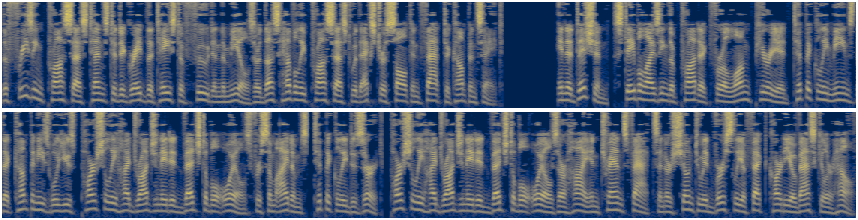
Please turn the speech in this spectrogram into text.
The freezing process tends to degrade the taste of food and the meals are thus heavily processed with extra salt and fat to compensate. In addition, stabilizing the product for a long period typically means that companies will use partially hydrogenated vegetable oils for some items typically dessert. Partially hydrogenated vegetable oils are high in trans fats and are shown to adversely affect cardiovascular health.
